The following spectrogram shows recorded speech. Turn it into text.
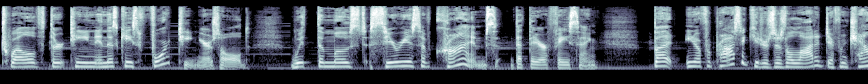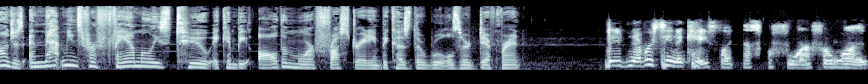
12 13 in this case 14 years old with the most serious of crimes that they are facing but, you know, for prosecutors, there's a lot of different challenges. And that means for families too, it can be all the more frustrating because the rules are different. They've never seen a case like this before, for one.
